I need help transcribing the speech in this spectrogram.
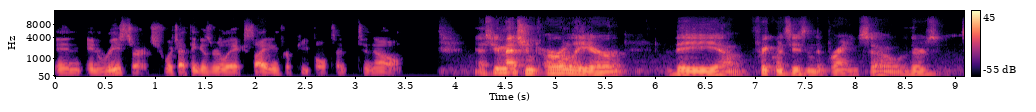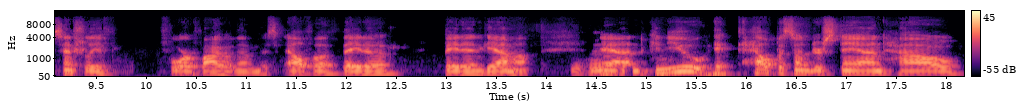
in in research, which I think is really exciting for people to to know. Yes, you mentioned earlier the uh, frequencies in the brain. So there's essentially four or five of them: there's alpha, theta, beta, and gamma. Mm-hmm. And can you eh, help us understand how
